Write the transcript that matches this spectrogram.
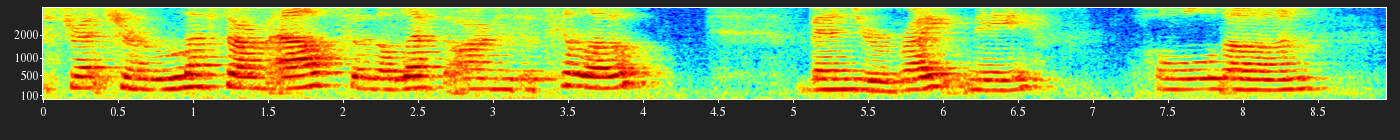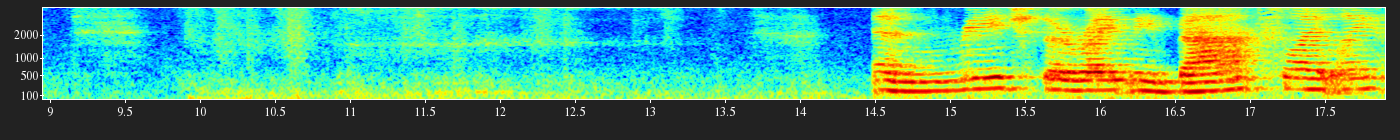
Stretch your left arm out so the left arm is a pillow. Bend your right knee. Hold on. And reach the right knee back slightly.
